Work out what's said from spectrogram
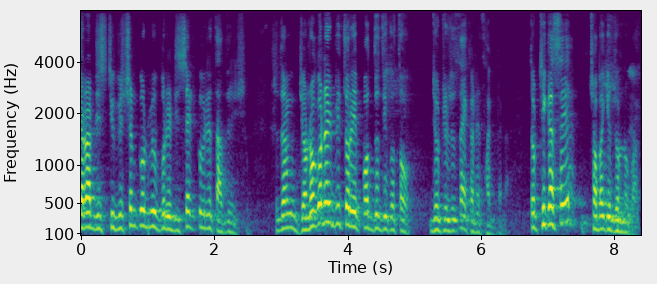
যারা ডিস্ট্রিবিউশন করবে, উপরে ডিসাইড করবে তাদের ইস্যু সুতরাং জনগণের ভিতরে পদ্ধতিগত জটিলতা এখানে থাকবে না। তো ঠিক আছে, সবাইকে ধন্যবাদ।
